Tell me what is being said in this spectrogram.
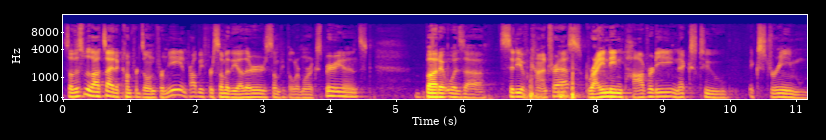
So this was outside a comfort zone for me, and probably for some of the others. Some people are more experienced, but it was a city of contrasts, grinding poverty next to extreme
